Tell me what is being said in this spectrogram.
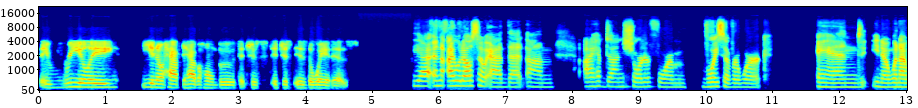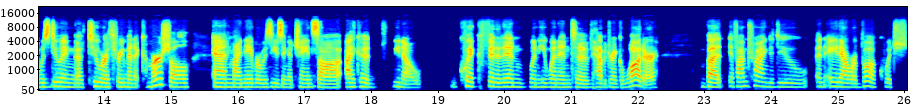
they really, you know, have to have a home booth. It just it just is the way it is. Yeah, and I would also add that um, I have done shorter form voiceover work. And, you know, when I was doing a two or three minute commercial and my neighbor was using a chainsaw, I could, you know, quick fit it in when he went in to have a drink of water. But if I'm trying to do an eight hour book, which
